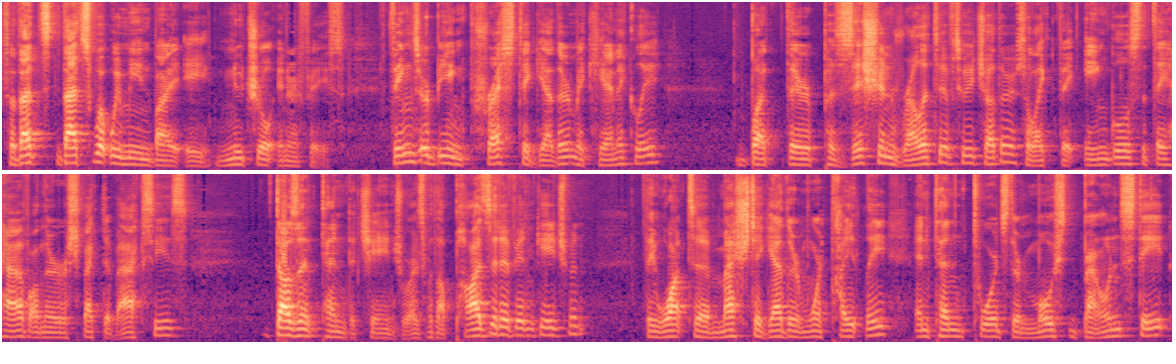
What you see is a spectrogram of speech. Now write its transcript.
So that's that's what we mean by a neutral interface. Things are being pressed together mechanically, but their position relative to each other, so like the angles that they have on their respective axes, doesn't tend to change. Whereas with a positive engagement, they want to mesh together more tightly and tend towards their most bound state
